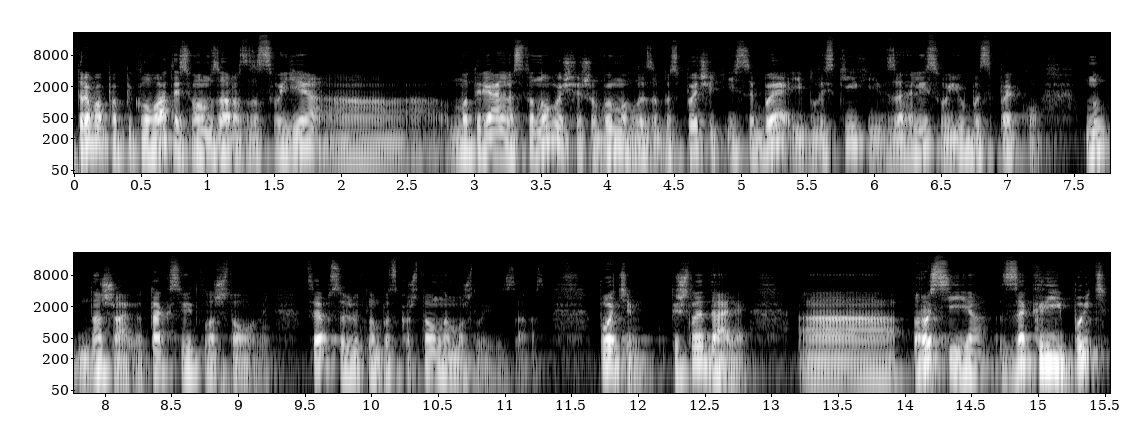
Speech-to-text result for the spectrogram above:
Треба попіклуватись вам зараз за своє матеріальне становище, щоб ви могли забезпечити і себе, і близьких, і взагалі свою безпеку. Ну, на жаль, отак світ влаштований. Це абсолютно безкоштовна можливість зараз. Потім пішли далі. Росія закріпить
